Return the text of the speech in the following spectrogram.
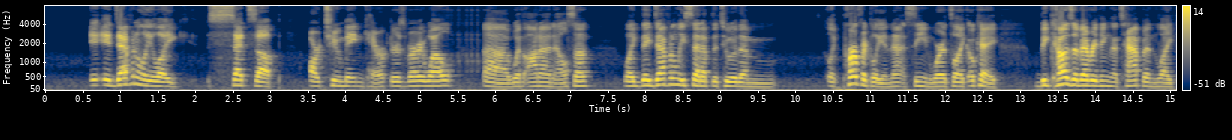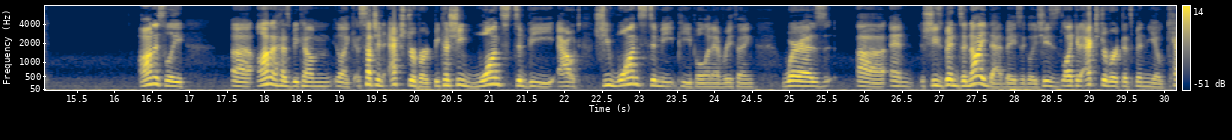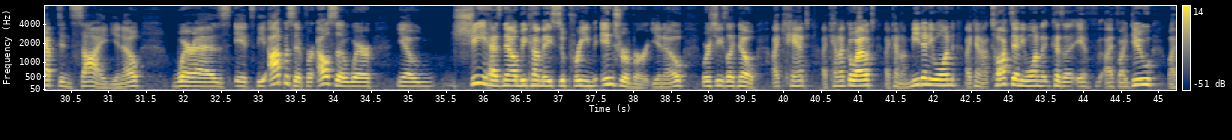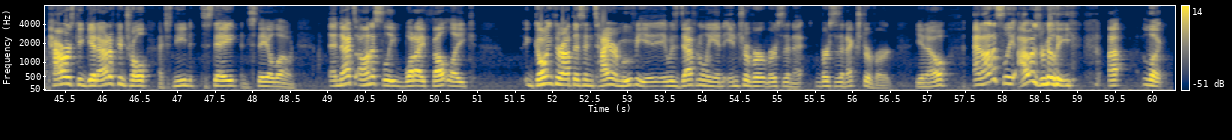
it, it definitely like sets up our two main characters very well uh, with Anna and Elsa. Like they definitely set up the two of them like perfectly in that scene where it's like okay because of everything that's happened like honestly, uh, Anna has become like such an extrovert because she wants to be out. She wants to meet people and everything. Whereas, uh, and she's been denied that basically. She's like an extrovert that's been, you know, kept inside, you know? Whereas it's the opposite for Elsa, where, you know, she has now become a supreme introvert, you know, where she's like, no, I can't, I cannot go out, I cannot meet anyone, I cannot talk to anyone because uh, if if I do, my powers could get out of control. I just need to stay and stay alone, and that's honestly what I felt like going throughout this entire movie. It was definitely an introvert versus an versus an extrovert, you know, and honestly, I was really, uh, look,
